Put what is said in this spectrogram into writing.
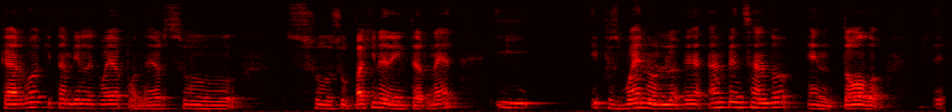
Carbo, aquí también les voy a poner su, su, su página de internet y y pues bueno, eh, han pensado en todo. Eh,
